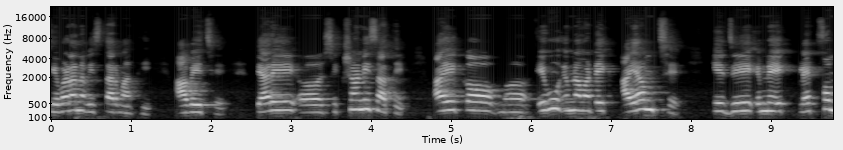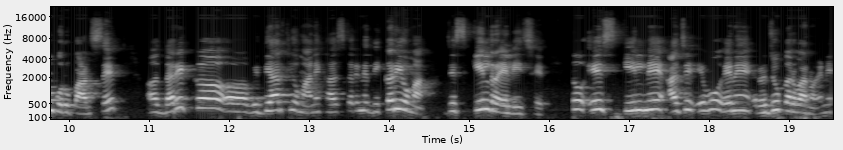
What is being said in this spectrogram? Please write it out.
છેવાડાના વિસ્તારમાંથી આવે છે, ત્યારે શિક્ષણની સાથે આ એક એવું એમના માટે એક આયામ છે કે જે એમને એક પ્લેટફોર્મ પૂરું પાડશે. દરેક વિદ્યાર્થીઓમાં અને ખાસ કરીને દીકરીઓમાં જે સ્કિલ રહેલી છે, તો એ સ્કિલને આજે એવો એને રજૂ કરવાનો, એને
